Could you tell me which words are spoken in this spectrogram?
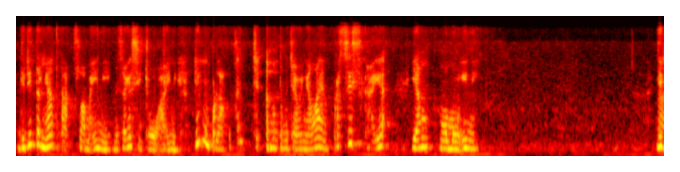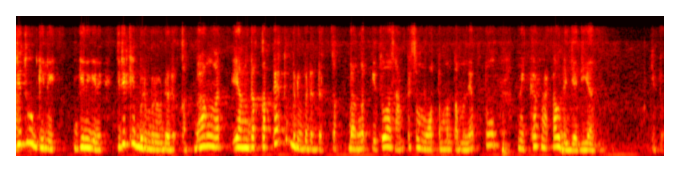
Jadi ternyata selama ini misalnya si cowok A ini dia memperlakukan teman-teman ceweknya lain persis kayak yang ngomong ini. Jadi tuh gini gini gini jadi kayak bener-bener udah deket banget yang deketnya tuh bener-bener deket banget gitu lah sampai semua teman-temannya tuh mikir mereka udah jadian gitu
